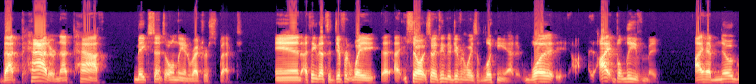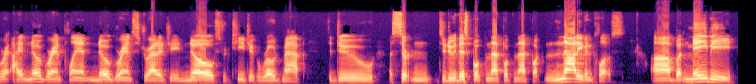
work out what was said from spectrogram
that pattern, that path makes sense only in retrospect. And I think that's a different way. Uh, so, so I think there are different ways of looking at it. What I believe me, I have no gra- I had no grand plan, no grand strategy, no strategic roadmap to do a certain to do this book and that book and that book. Not even close. Uh, but maybe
